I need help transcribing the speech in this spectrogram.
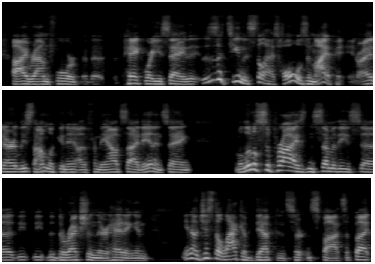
high round four uh, uh, pick, where you say this is a team that still has holes, in my opinion, right? Or at least I'm looking at uh, from the outside in and saying I'm a little surprised in some of these uh, the, the, the direction they're heading, and you know, just a lack of depth in certain spots. But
